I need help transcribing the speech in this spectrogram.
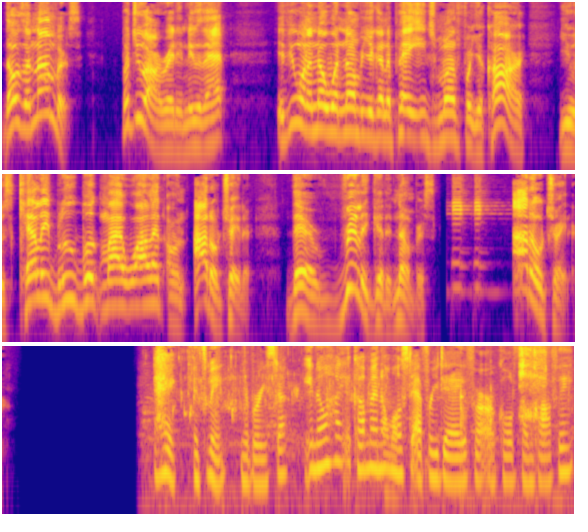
Those are numbers. But you already knew that. If you want to know what number you're going to pay each month for your car, use Kelly Blue Book My Wallet on Auto Trader. They're really good at numbers. Auto Trader. Hey, it's me, your barista. You know how you come in almost every day for our cold foam coffee?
